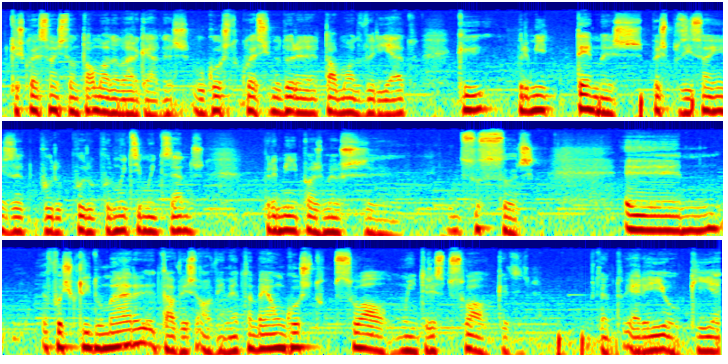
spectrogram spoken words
porque as coleções são de tal modo alargadas, o gosto do colecionador é de tal modo variado, que permite temas para exposições por, por, por muitos e muitos anos, para mim e para os meus uh, sucessores. Uh, foi escolhido o mar, talvez, obviamente, também há um gosto pessoal, um interesse pessoal, quer dizer, portanto, era eu que ia,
